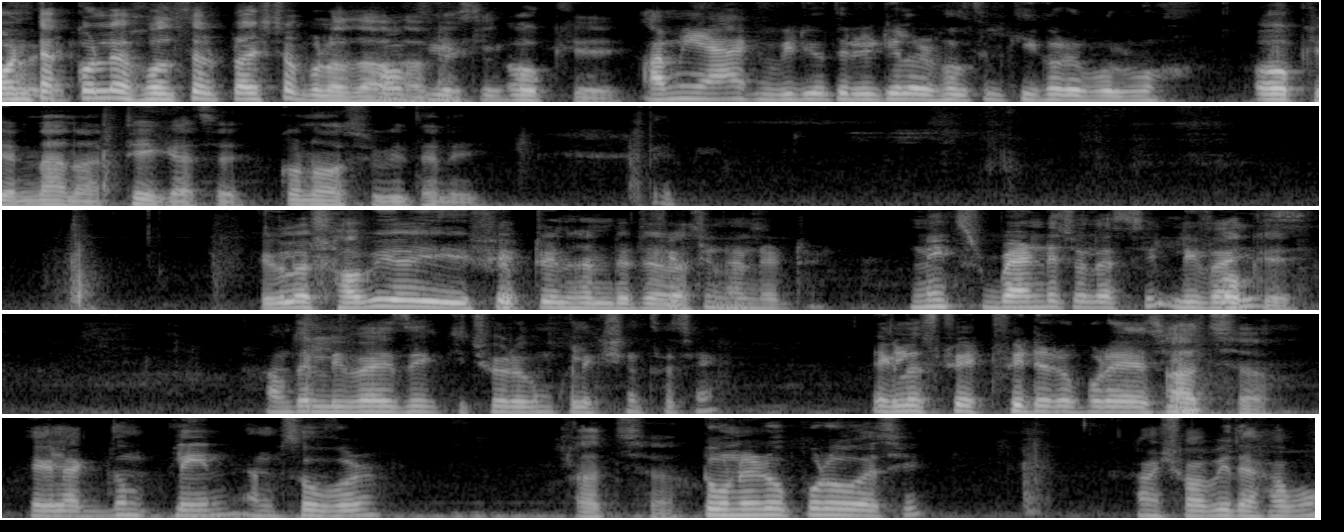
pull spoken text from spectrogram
কন্ট্যাক্ট করলে হোলসেল প্রাইসটা বলে দেওয়া হবে। ওকে আমি এক ভিডিওতে রিটেল আর হোলসেল কি করে বলব? ওকে না না ঠিক আছে কোনো অসুবিধা নেই। এগুলো সবই ওই ফিফটিন হান্ড্রেডের আছে নেক্সট ব্র্যান্ডে চলে আসছি লিভাইস Okay. আমাদের লিভাইসে কিছু এরকম কালেকশন আছে। এগুলো স্ট্রেট ফিটের উপরে আছে। আচ্ছা। এগুলো একদম প্লেন অ্যান্ড সোভার আচ্ছা। টোনের উপরেও আছে। আমি সবই দেখাবো।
